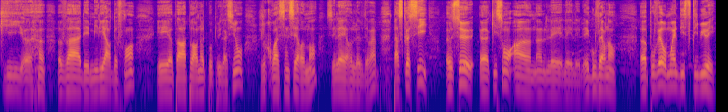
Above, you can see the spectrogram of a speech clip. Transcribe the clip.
qui va des milliards de francs, et par rapport à notre population, je crois sincèrement, c'est l'air relevable. Parce que si ceux euh, qui sont euh, les, gouvernants pouvaient au moins distribuer.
